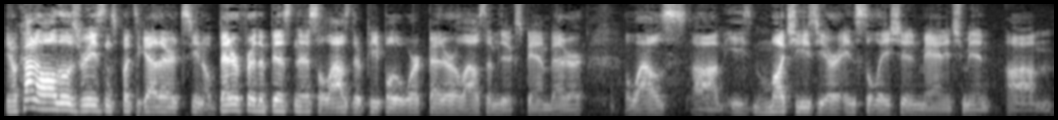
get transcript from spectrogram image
you know kind of all those reasons put together it's you know better for the business allows their people to work better allows them to expand better allows um, e- much easier installation management um,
